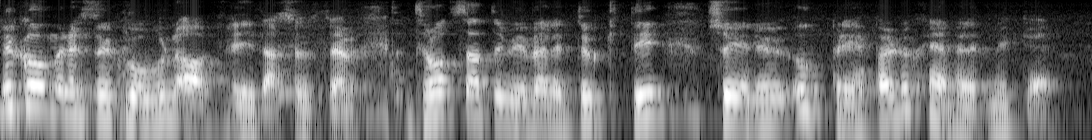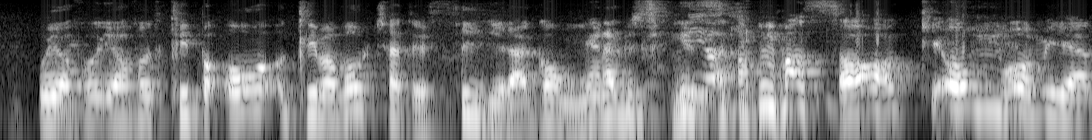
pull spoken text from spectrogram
nu kommer recension av Frida Sundström. Trots att du är väldigt duktig så är du, upprepar du själv väldigt mycket. Och jag, får, jag har fått klippa, å- klippa bort så att det är fyra gånger när du säger jag- samma sak om och om igen.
